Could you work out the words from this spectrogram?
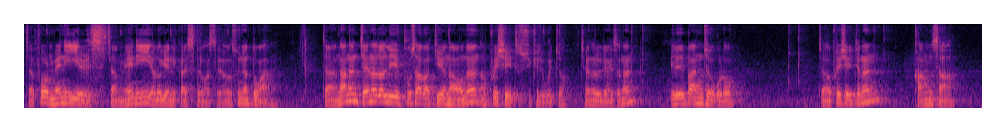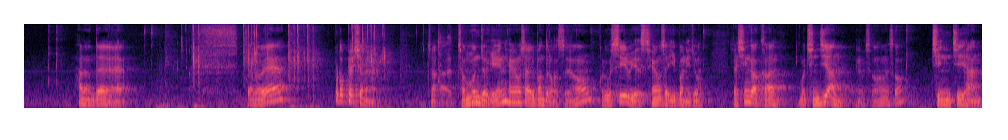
자, for many years. 자, many 여러 개니까 s 들어갔어요. 수년 동안. 자, 나는 generally 부사가 뒤에 나오는 appreciate 수식해 주고 있죠. generally에서는 일반적으로 자, appreciate는 감사 하는데 자, 너의 프로페셔널 자, 전문적인 형용사 1번 들어갔어요. 그리고 serious 형용사 2번이죠. 자, 심각한, 뭐 진지한 이러면서 진지한로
